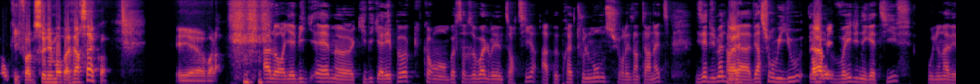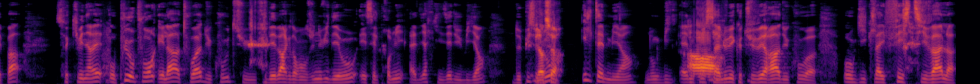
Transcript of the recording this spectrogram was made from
Donc il faut absolument pas faire ça, quoi. Et euh, voilà. Alors, il y a Big M euh, qui dit qu'à l'époque, quand Breath of the Wild venait de sortir, à peu près tout le monde sur les internets disait du mal de Ouais. la version Wii U et Ah oui. voyait du négatif où il n'y en avait pas. Ce qui m'énervait au plus haut point. Et là, toi, du coup, tu, tu débarques dans une vidéo et c'est le premier à dire qu'il disait du bien. Depuis ce Bien jour, sûr. Il t'aime bien. Donc Big M Ah. qu'on salue et que tu verras du coup euh, au Geek Live Festival.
